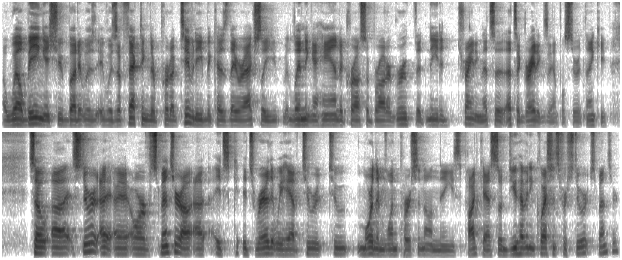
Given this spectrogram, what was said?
a well-being issue, but it was it was affecting their productivity because they were actually lending a hand across a broader group that needed training. That's a that's a great example, Stuart. Thank you. So, uh, Stuart I, I, or Spencer, I, it's it's rare that we have two two more than one person on these podcasts. So, do you have any questions for Stuart, Spencer?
